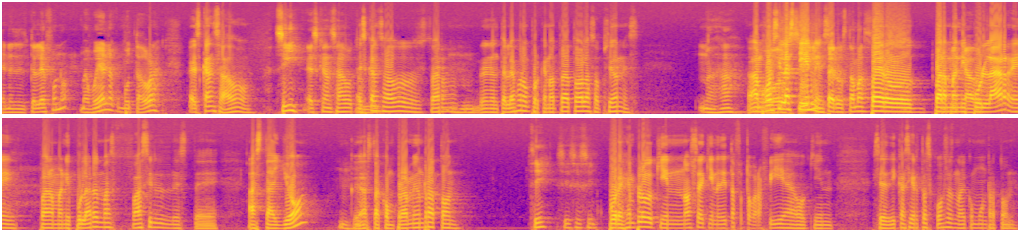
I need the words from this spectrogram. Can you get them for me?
en el teléfono, me voy a la computadora. Es cansado. Sí, es cansado. Es cansado estar en el teléfono porque no te da todas las opciones. Ajá. A lo mejor sí las tienes. pero está más... Pero para complicado. manipular, eh, para manipular es más fácil, este, hasta yo, hasta comprarme un ratón. Sí, sí, sí, sí. Por ejemplo, quien, no sé, quien edita fotografía o quien se dedica a ciertas cosas, no hay como un ratón.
